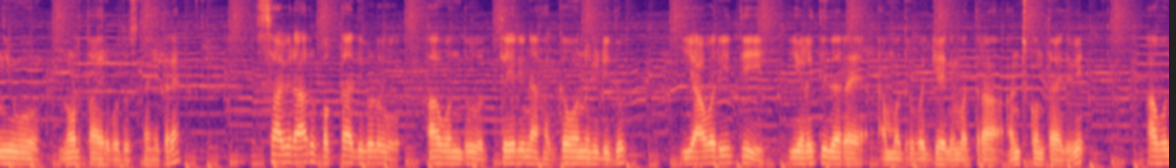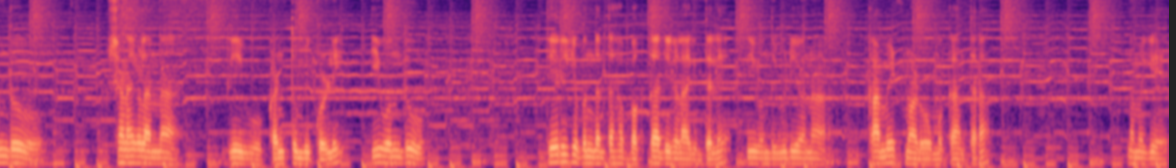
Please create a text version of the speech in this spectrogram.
ನೀವು ನೋಡ್ತಾ ಇರ್ಬೋದು ಸ್ನೇಹಿತರೆ. ಸಾವಿರಾರು ಭಕ್ತಾದಿಗಳು ಆ ಒಂದು ತೇರಿನ ಹಗ್ಗವನ್ನು ಹಿಡಿದು ಯಾವ ರೀತಿ ಎಳಿತಿದ್ದಾರೆ ಅನ್ನೋದ್ರ ಬಗ್ಗೆ ನಿಮ್ಮ ಹತ್ರ ಹಂಚ್ಕೊತಾ ಇದ್ದೀವಿ. ಆ ಒಂದು ಕ್ಷಣಗಳನ್ನು ನೀವು ಕಣ್ತುಂಬಿಕೊಳ್ಳಿ. ಈ ಒಂದು ತೇರಿಗೆ ಬಂದಂತಹ ಭಕ್ತಾದಿಗಳಾಗಿದ್ದಲೇ ಈ ಒಂದು ವಿಡಿಯೋನ ಕಾಮೆಂಟ್ ಮಾಡುವ ಮುಖಾಂತರ ನಮಗೆ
